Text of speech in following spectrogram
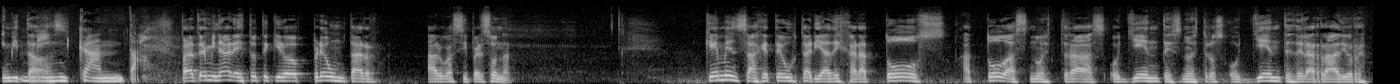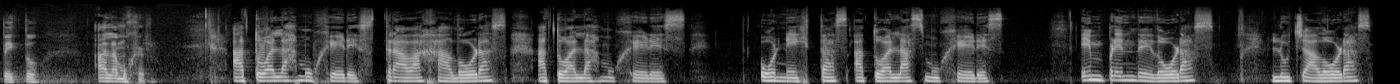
invitadas. Me encanta. Para terminar esto, te quiero preguntar algo así personal. ¿Qué mensaje te gustaría dejar a todos, a todas nuestras oyentes, nuestros oyentes de la radio respecto a la mujer? a todas las mujeres trabajadoras, a todas las mujeres honestas, a todas las mujeres emprendedoras, luchadoras,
